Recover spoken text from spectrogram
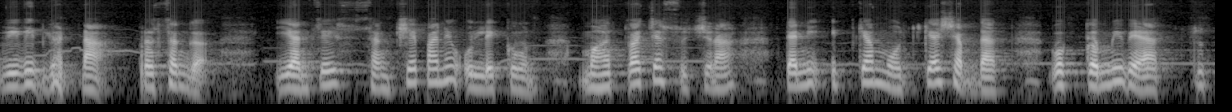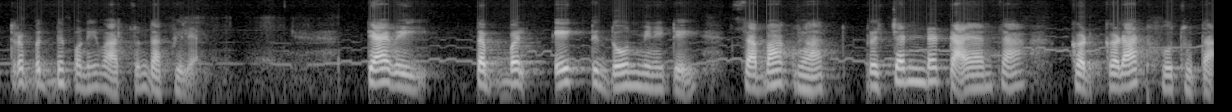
विविध घटना प्रसंग यांचे संक्षेपाने उल्लेख करून महत्त्वाच्या सूचना त्यांनी इतक्या मोजक्या शब्दात व कमी वेळात सूत्रबद्धपणे वाचून दाखविल्या. त्यावेळी तब्बल एक ते दोन मिनिटे सभागृहात प्रचंड टाळ्यांचा कडकडाट होत होता.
